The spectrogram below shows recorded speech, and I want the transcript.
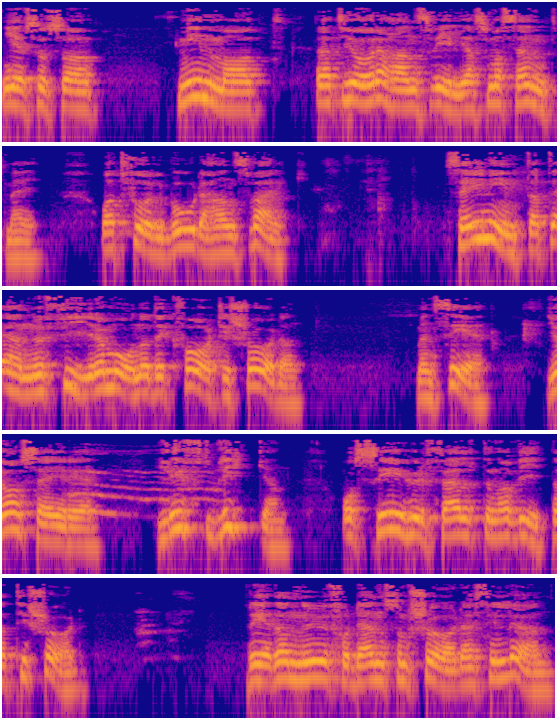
Jesus sa, min mat är att göra hans vilja som har sänt mig och att fullborda hans verk. Säger ni inte att det ännu är fyra månader kvar till skörden? Men se, jag säger er, lyft blicken och se hur fälten har vitnat till skörd. Redan nu får den som skördar sin lön.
